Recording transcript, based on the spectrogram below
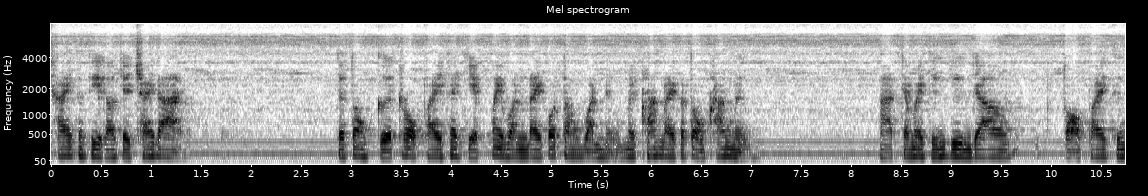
ใช้ทันทีเราจะใช้ได้ จะต้องเกิดโรคภัยแค่เจ็บไม่วันใดก็ต้องวันหนึ่ง ไม่ครั้งใดก็ต้องครั้งหนึ่ง อาจจะไม่ถึงยืนยาวต่อไปถึง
